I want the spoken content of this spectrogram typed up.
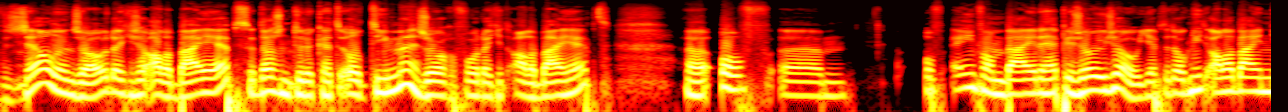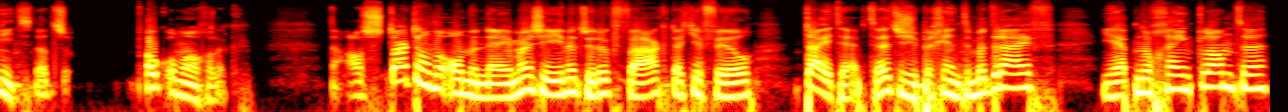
zelden zo, dat je ze allebei hebt. Dat is natuurlijk het ultieme. Zorg ervoor dat je het allebei hebt. Uh, of, um, of één van beide heb je sowieso. Je hebt het ook niet allebei niet. Dat is ook onmogelijk. Nou, als startende ondernemer zie je natuurlijk vaak dat je veel tijd hebt. Hè? Dus je begint een bedrijf, je hebt nog geen klanten,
